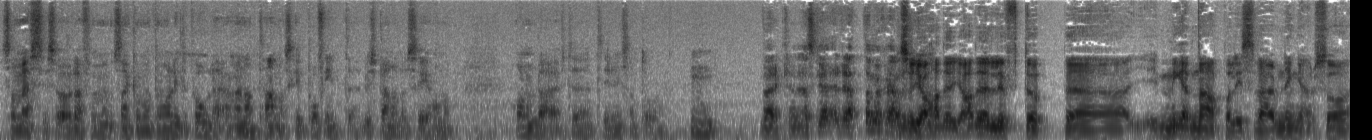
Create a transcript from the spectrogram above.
som Messi. Så det var därför man, sen kan man inte ha lite pool här. Men att han har skrivit på för inte. Det blir spännande att se honom, honom där efter tiden i Sampdoria. Mm. Verkligen. Jag ska rätta mig själv. Alltså jag, hade, jag hade lyft upp eh, med Napolis värvningar så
